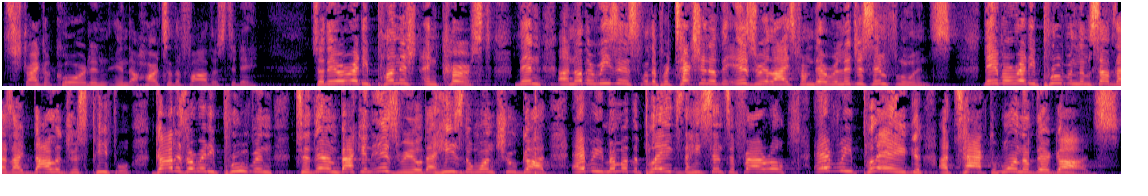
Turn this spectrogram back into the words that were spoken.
strike a chord in, in the hearts of the fathers today. So they're already punished and cursed. Then another reason is for the protection of the Israelites from their religious influence. They've already proven themselves as idolatrous people. God has already proven to them back in Israel that He's the one true God. Every, remember the plagues that He sent to Pharaoh? Every plague attacked one of their gods.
